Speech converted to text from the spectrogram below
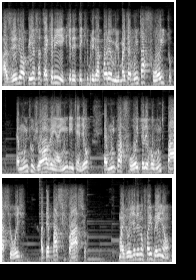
Às vezes eu penso até que ele, que ele tem que brigar com o Ariomir, mas é muito afoito. É muito jovem ainda, entendeu? É muito afoito. Ele errou muito passe hoje. Até passe fácil. Mas hoje ele não foi bem, não.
